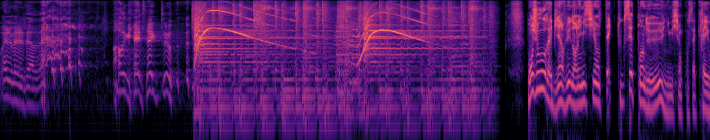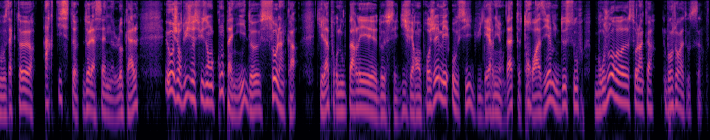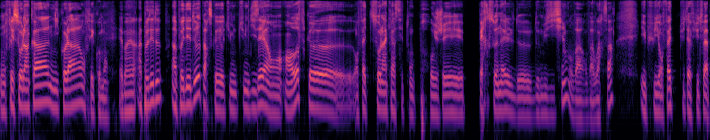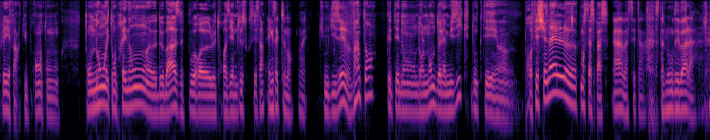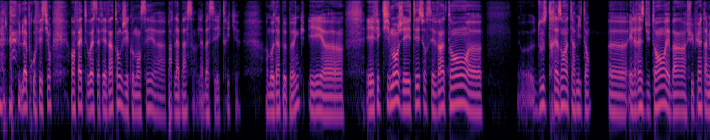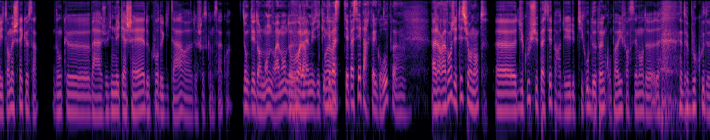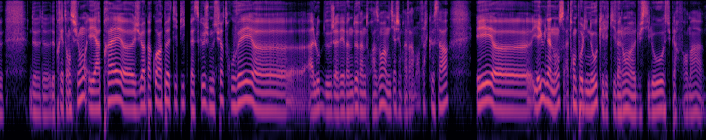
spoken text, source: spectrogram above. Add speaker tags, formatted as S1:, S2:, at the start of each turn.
S1: Wait a minute okay, take two.
S2: Bonjour et bienvenue dans l'émission Tech 7.2, une émission consacrée aux acteurs artistes de la scène locale. Et aujourd'hui, je suis en compagnie de Solinka, qui est là pour nous parler de ses différents projets, mais aussi du dernier en date, troisième dessous. Bonjour euh, Solinka.
S3: Bonjour à tous.
S2: On fait Solinka, Nicolas, on fait comment?
S3: Eh ben, un peu des deux.
S2: Un peu des deux, parce que tu, tu me disais en, en, off que, en fait, Solinka, c'est ton projet personnel de, de, musicien. On va, on va voir ça. Et puis, en fait, tu, tu te fais appeler, enfin, tu prends ton, ton nom et ton prénom euh, de base pour euh, le troisième dessous, c'est ça?
S3: Exactement, ouais.
S2: Tu me disais 20 ans que tu es dans, dans, le monde de la musique, donc tu es euh, professionnel, euh, comment ça se passe?
S3: Ah bah c'est un, un long débat là, la profession. En fait, ouais, ça fait 20 ans que j'ai commencé euh, par de la basse, hein, de la basse électrique, en mode un peu punk. Et, et effectivement, j'ai été sur ces 20 ans 12-13 ans intermittent. Et le reste du temps, eh ben, je suis plus intermittent, mais je fais que ça. Donc, euh, bah, je vis de mes cachets, de cours de guitare, euh, de choses comme ça, quoi.
S2: Donc, tu es dans le monde vraiment de,
S3: voilà.
S2: de la musique. Et
S3: ouais,
S2: t'es,
S3: ouais.
S2: pas, passé par quel groupe
S3: alors avant j'étais sur Nantes, euh, du coup je suis passé par des, des petits groupes de punk qui n'ont pas eu forcément de, de, de beaucoup de, de, prétentions et après euh, j'ai eu un parcours un peu atypique parce que je me suis retrouvé euh, à l'aube de j'avais 22-23 ans à me dire j'aimerais vraiment faire que ça et euh, il y a eu une annonce à Trampolino qui est l'équivalent euh, du silo super format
